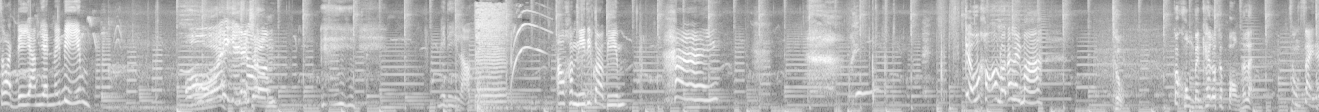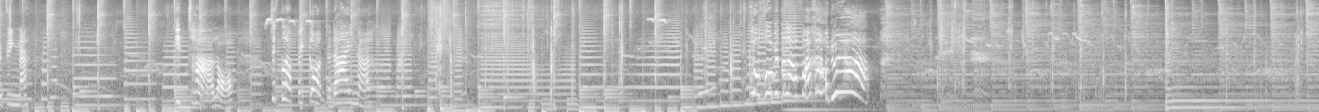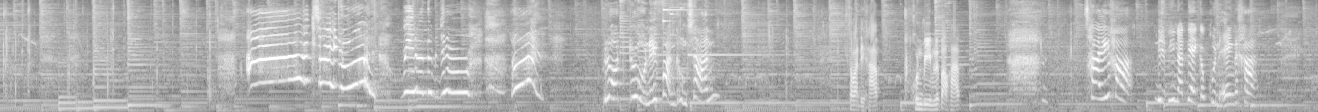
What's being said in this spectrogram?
สวัสดียามเย็นไหมบีม โอ้ยยายเชิม ไม่ดีเหรอ เอาคำนี้ดีกว่าบีม Hi แกว่าเขาเอารถอะไรมา ถูก ก็คงเป็นแค่รถกระป๋องนั่นแหละ สงสัยจะจริงนะ อิจฉาเหรอ จะกลับไปก่อนก็ได้นะ ฝันของฉัน สวัสดีครับ คุณบีมหรือเปล่าครับ ใช่ค่ะเดี๋ยวพี่นัดเดทกับคุณเองนะคะ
